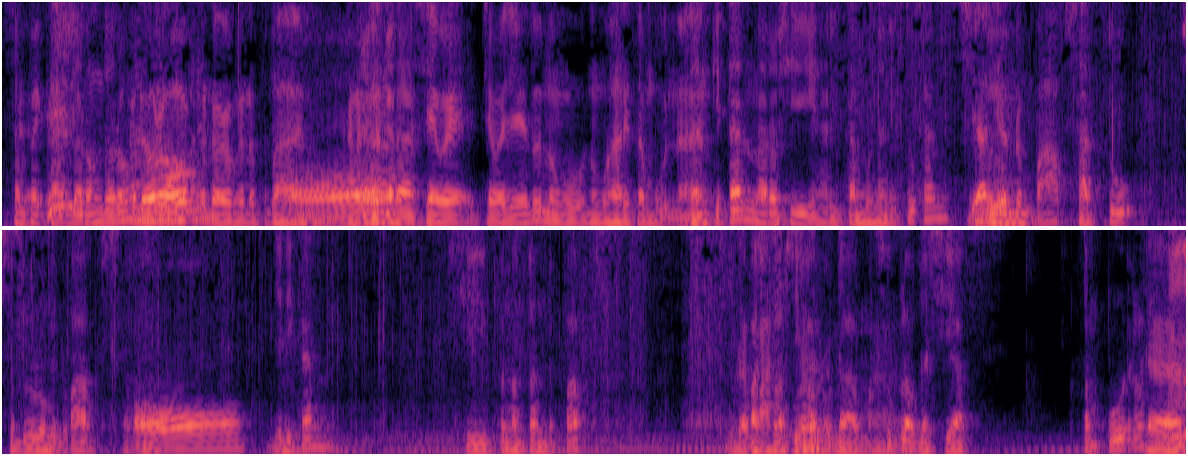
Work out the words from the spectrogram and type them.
sampai ke dorong dorongan kedorong kedorong ke depan. Oh. karena kan Gara-gara- cewek cewek-cewek itu nunggu nunggu hari dan tambunan kita naruh si hari tambunan itu kan akhir sebelum depap. satu sebelum depap. Oh. jadi kan si penonton depap udah pas masuk lah. udah masuk lah udah siap tempur lah. Dan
